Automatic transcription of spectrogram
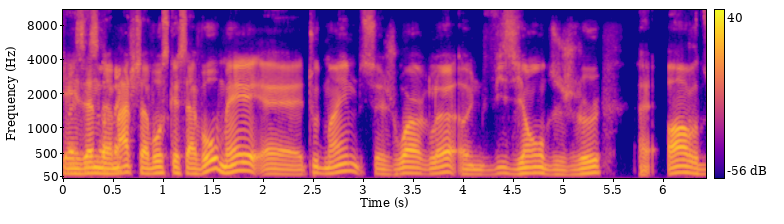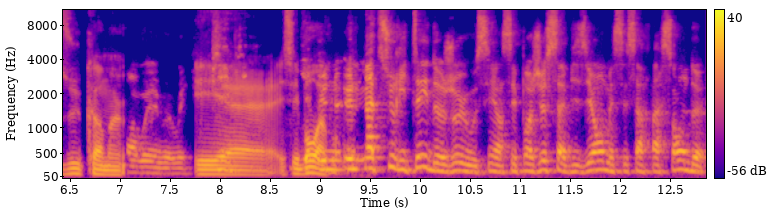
ben, quinzaine de matchs, ça vaut ce que ça vaut, mais euh, tout de même, ce joueur-là a une vision du jeu hors du commun. Ah oui, oui, oui. Et, c'est beau. Une, une, maturité de jeu aussi. Hein. C'est pas juste sa vision, mais c'est sa façon de,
